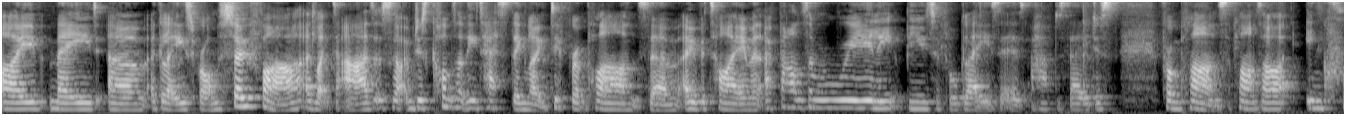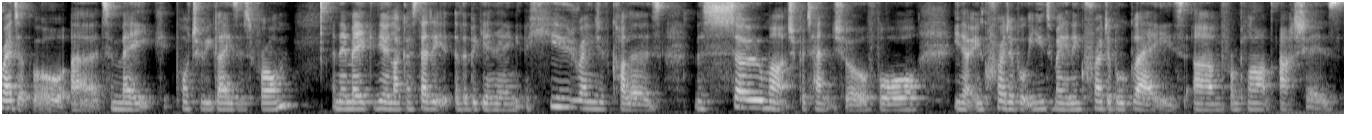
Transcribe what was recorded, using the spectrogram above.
I've made um, a glaze from so far. I'd like to add, so I'm just constantly testing like different plants um, over time, and I found some really beautiful glazes. I have to say, just from plants. The plants are incredible uh, to make pottery glazes from and they make you know like i said at the beginning a huge range of colors there's so much potential for you know incredible you to make an incredible glaze um, from plant ashes.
